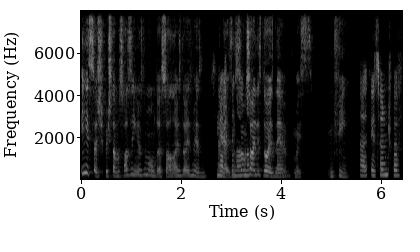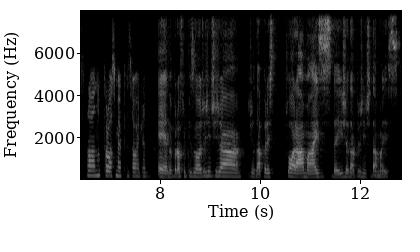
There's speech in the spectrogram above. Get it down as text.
isso. É, tipo, estamos sozinhos no mundo, é só nós dois mesmo. Sim, Aliás, não, não somos só eles dois, né? Mas, enfim. É, isso a gente vai falar no próximo episódio. É, no próximo episódio a gente já, já dá para explorar mais isso daí, já dá pra gente dar mais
